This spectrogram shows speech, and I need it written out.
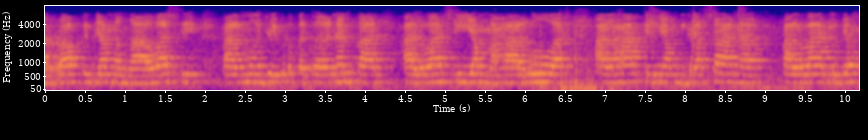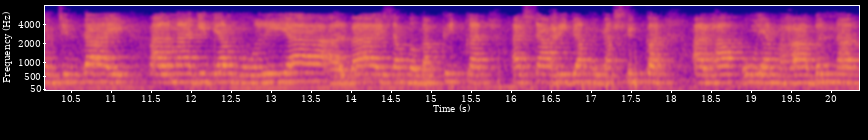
Al-Raqib yang mengawasi Al-Mujib perkenankan Al-Wasi yang maha luas Al-Bais yang membangkitkan Al-Syahid yang menyaksikan. Al-Haqqu yang maha benar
